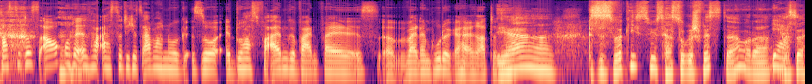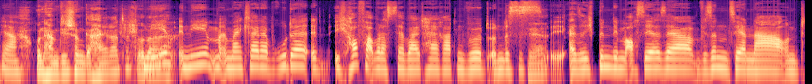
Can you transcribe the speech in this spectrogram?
Hast du das auch oder hast du dich jetzt einfach nur so, du hast vor allem geweint, weil es, äh, weil dein Bruder geheiratet hat? Ja, das ist wirklich süß. Hast du Geschwister oder? Ja, du, ja. Und haben die schon geheiratet oder? Nee, nee, mein kleiner Bruder, ich hoffe aber, dass der bald heiraten wird und es ist, ja. also ich bin dem auch sehr, sehr, wir sind uns sehr nah und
